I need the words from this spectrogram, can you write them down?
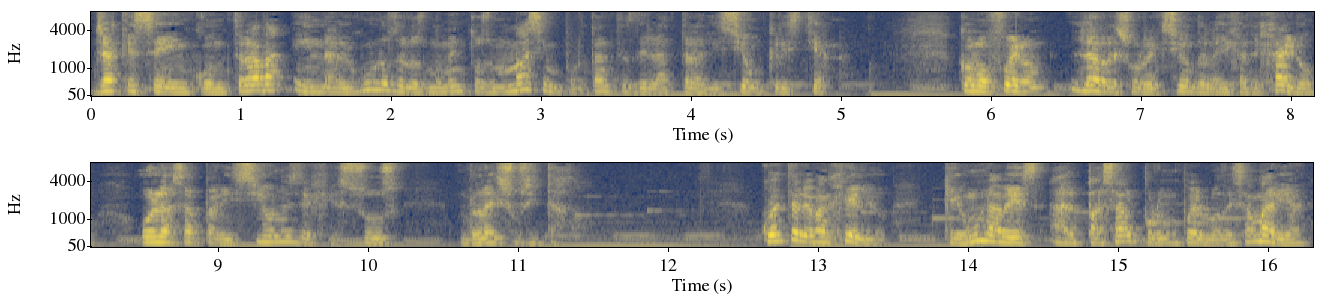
ya que se encontraba en algunos de los momentos más importantes de la tradición cristiana, como fueron la resurrección de la hija de Jairo o las apariciones de Jesús resucitado. Cuenta el Evangelio que una vez al pasar por un pueblo de Samaria,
